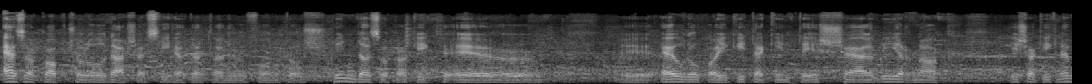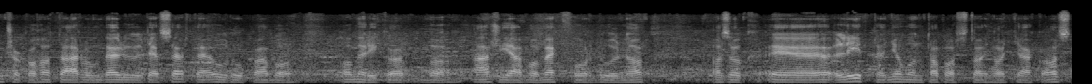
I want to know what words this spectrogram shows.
ez a kapcsolódás, ez hihetetlenül fontos. Mindazok, akik e, e, európai kitekintéssel bírnak, és akik nem csak a határon belül, de szerte Európába, Amerikába, Ázsiába megfordulnak, azok lépten nyomon tapasztalhatják azt,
